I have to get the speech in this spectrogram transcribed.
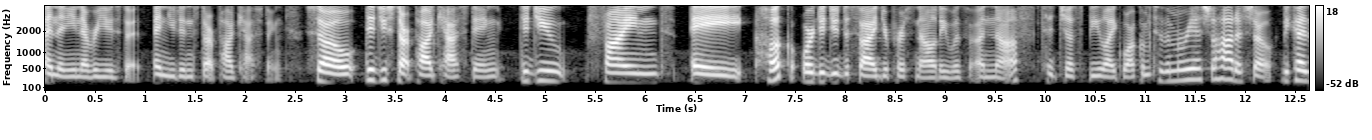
and then you never used it and you didn't start podcasting. So, did you start podcasting? Did you find a hook or did you decide your personality was enough to just be like welcome to the Maria Shehata show because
